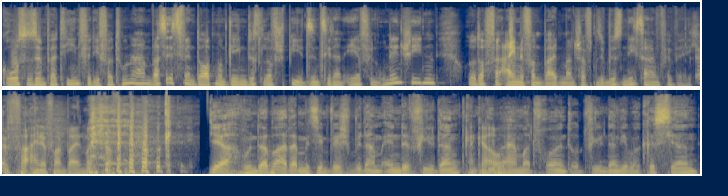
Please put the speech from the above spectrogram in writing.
große Sympathien für die Fortuna haben. Was ist, wenn Dortmund gegen Düsseldorf spielt? Sind Sie dann eher für ein Unentschieden oder doch für eine von beiden Mannschaften? Sie müssen nicht sagen, für welche. Äh, für eine von beiden Mannschaften. okay. Ja, wunderbar. Damit sind wir schon wieder am Ende. Vielen Dank, Danke lieber auch. Heimatfreund und vielen Dank, lieber Christian.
